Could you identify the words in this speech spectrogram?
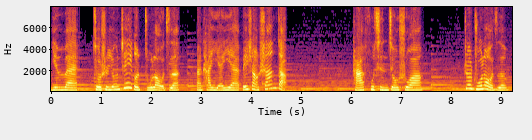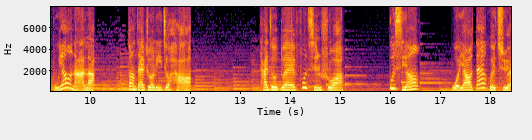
因为就是用这个竹篓子把他爷爷背上山的。他父亲就说：“这竹篓子不要拿了。”放在这里就好。他就对父亲说：“不行，我要带回去。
